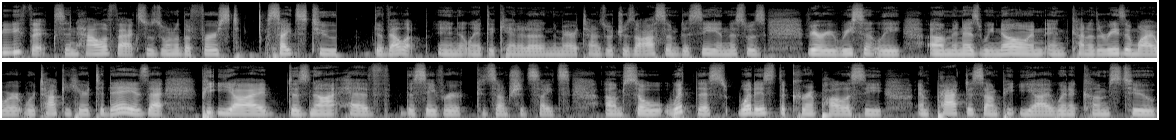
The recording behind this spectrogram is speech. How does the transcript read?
refix in halifax was one of the first sites to develop in Atlantic Canada and the Maritimes, which was awesome to see. And this was very recently. Um, and as we know, and, and kind of the reason why we're, we're talking here today is that PEI does not have the safer consumption sites. Um, so, with this, what is the current policy and practice on PEI when it comes to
